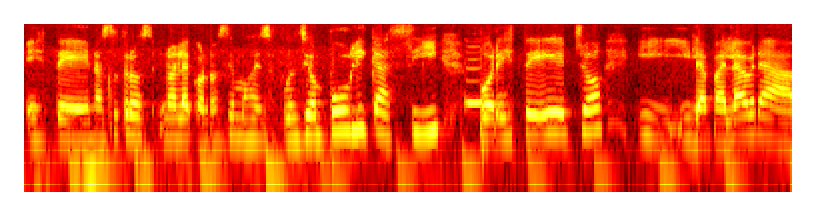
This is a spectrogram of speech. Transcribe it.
este, nosotros no la conocemos en su función pública, sí, por este hecho, y, y la palabra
